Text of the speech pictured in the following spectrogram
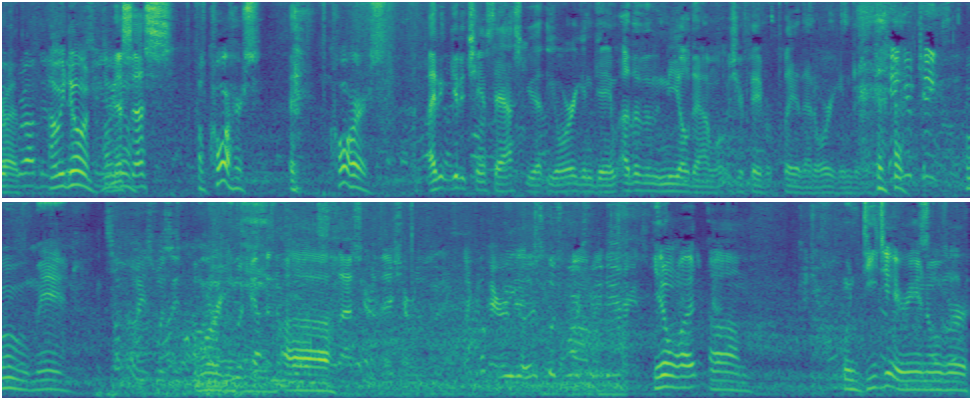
man. Go ahead. How we doing? How You we miss doing? us? Of course. Of course. I didn't get a chance to ask you at the Oregon game, other than the kneel down. What was your favorite play of that Oregon game? Ooh, man. In some ways, was it Oregon look at the game. numbers Uh, last year to this year, like comparing it to um, You know what? Um, when DJ ran over,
